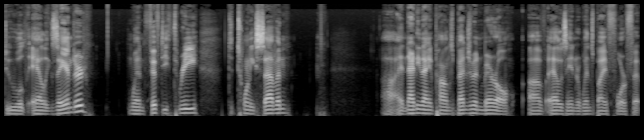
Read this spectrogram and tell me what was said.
dueled Alexander, win 53 to 27. Uh, at 99 pounds, Benjamin Merrill of Alexander wins by forfeit.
